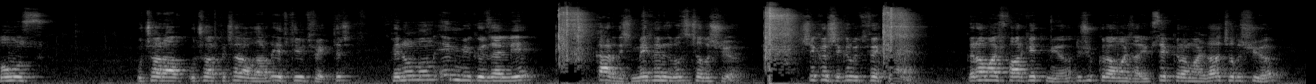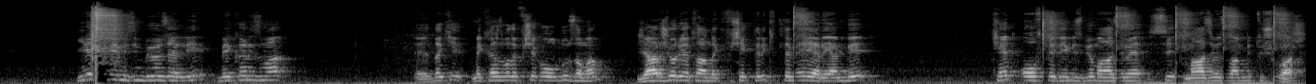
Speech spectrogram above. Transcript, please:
Domuz, uçar av, uçar kaçar avlarda etkili bir tüfektir. Pneuma'nın en büyük özelliği kardeşim mekanizması çalışıyor. Şıkır şıkır bir tüfek yani. Gramaj fark etmiyor. Düşük gramajlar, yüksek gramajlarda çalışıyor. Yine tüfeğimizin bir özelliği mekanizma e, daki mekanizmada fişek olduğu zaman şarjör yatağındaki fişekleri kitlemeye yarayan bir cat off dediğimiz bir malzemesi malzemesi olan bir tuşu var.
